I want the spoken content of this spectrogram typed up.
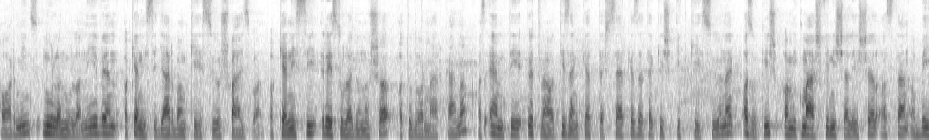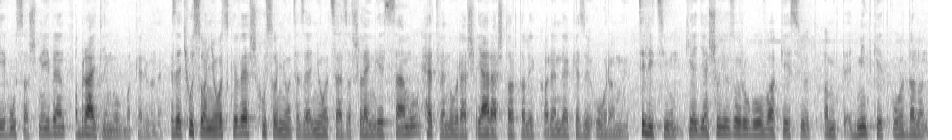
3000 néven a Keniszi gyárban készül Svájcban. A Keniszi résztulajdonosa a Tudor márkának, az MT 5612-es szerkezetek is itt készülnek, azok is, amik más finiseléssel aztán a B20-as néven a Breitlingokba kerülnek. Ez egy 28 köves, 28800-as lengésszámú, 70 órás járástartalékkal rendelkező óramű. Szilícium kiegyensúlyozó rugóval készült, amit egy mindkét oldalon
